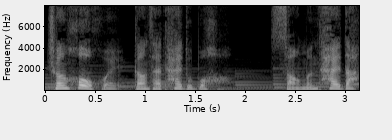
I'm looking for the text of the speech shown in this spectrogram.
称后悔刚才态度不好，嗓门太大。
